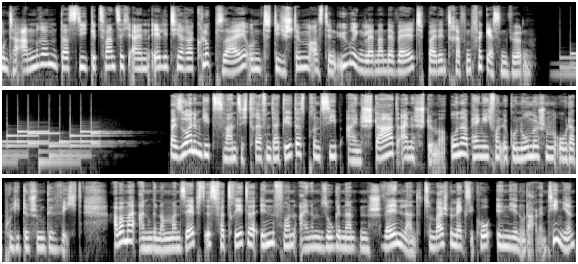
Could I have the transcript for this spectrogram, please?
Unter anderem, dass die G20 ein elitärer Club sei und die Stimmen aus den übrigen Ländern der Welt bei den Treffen vergessen würden. Bei so einem G20-Treffen, da gilt das Prinzip ein Staat, eine Stimme, unabhängig von ökonomischem oder politischem Gewicht. Aber mal angenommen, man selbst ist Vertreterin von einem sogenannten Schwellenland, zum Beispiel Mexiko, Indien oder Argentinien,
